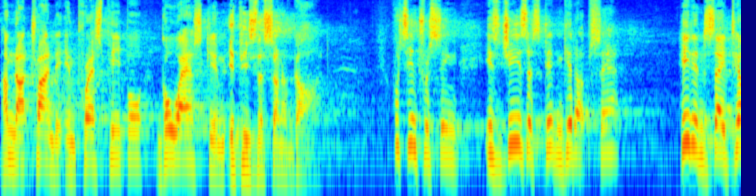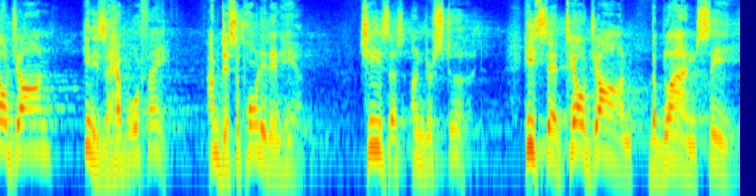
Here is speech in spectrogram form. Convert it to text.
I'm not trying to impress people. Go ask him if he's the Son of God. What's interesting is Jesus didn't get upset. He didn't say, Tell John he needs to have more faith. I'm disappointed in him. Jesus understood. He said, Tell John the blind see,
